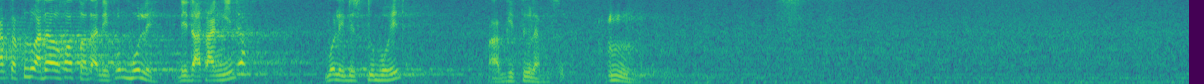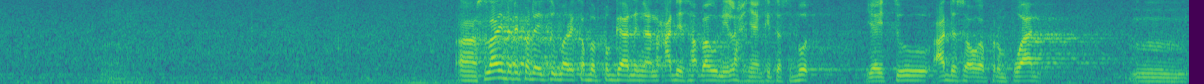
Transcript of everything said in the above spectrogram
kata keluar darah kotor tadi pun boleh didatangi dah. Boleh disetubuhi dah. Ha, begitulah maksud. Hmm. Uh, selain daripada itu mereka berpegang dengan hadis hak baru inilah yang kita sebut iaitu ada seorang perempuan hmm,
